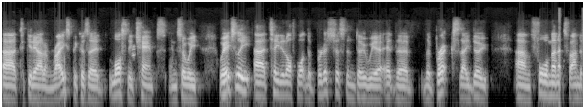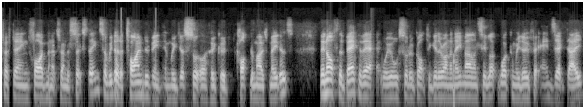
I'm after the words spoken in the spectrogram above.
uh, to get out and race because they lost their champs, and so we we actually uh, off what the British system do, where at the the bricks they do um, four minutes for under 15, five minutes for under 16. So we did a timed event and we just saw who could clock the most meters. Then off the back of that, we all sort of got together on an email and said, look, what can we do for Anzac Day?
